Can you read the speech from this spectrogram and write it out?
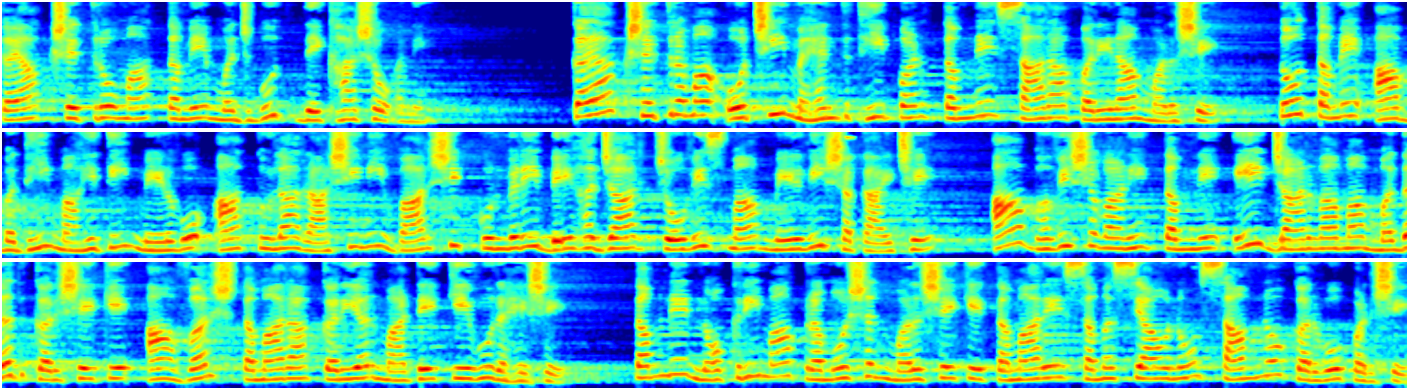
કયા ક્ષેત્રોમાં તમે મજબૂત દેખાશો અને કયા ક્ષેત્રમાં ઓછી મહેનતથી પણ તમને સારા પરિણામ મળશે, તો તમે આ બધી માહિતી મેળવો. આ તુલા રાશિની વાર્ષિક કુંડળી બે હજાર ચોવીસમાં મેળવી શકાય છે. આ ભવિષ્યવાણી તમને એ જાણવામાં મદદ કરશે કે આ વર્ષ તમારા કરિયર માટે કેવું રહેશે. તમને નોકરીમાં પ્રમોશન મળશે કે તમારે સમસ્યાઓનો સામનો કરવો પડશે.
